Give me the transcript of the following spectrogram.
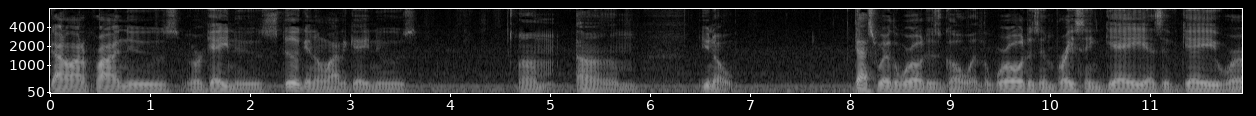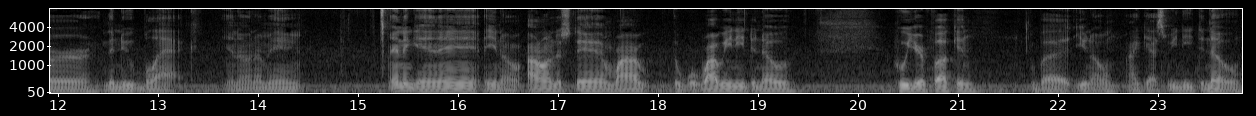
got a lot of Pride news or gay news. Still getting a lot of gay news. Um, um, you know, that's where the world is going. The world is embracing gay as if gay were the new black. You know what I mean? And again, eh, you know, I don't understand why the why we need to know who you're fucking, but you know, I guess we need to know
